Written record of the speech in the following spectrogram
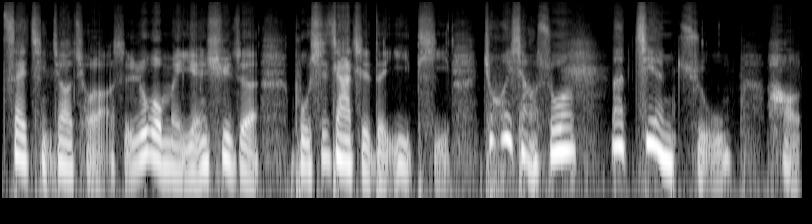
再请教裘老师，如果我们延续着普世价值的议题，就会想说，那建筑好。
